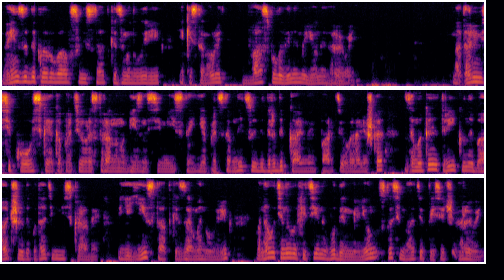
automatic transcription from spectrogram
Він задекларував свої статки за минулий рік, які становлять 2,5 мільйони гривень. Наталія Осіковська, яка працює в ресторанному бізнесі міста, є представницею від радикальної партії Олега Ляшка, замикає трійку найбагатших депутатів міськради. Її статки за минулий рік вона оцінила офіційно в 1 мільйон 117 тисяч гривень.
